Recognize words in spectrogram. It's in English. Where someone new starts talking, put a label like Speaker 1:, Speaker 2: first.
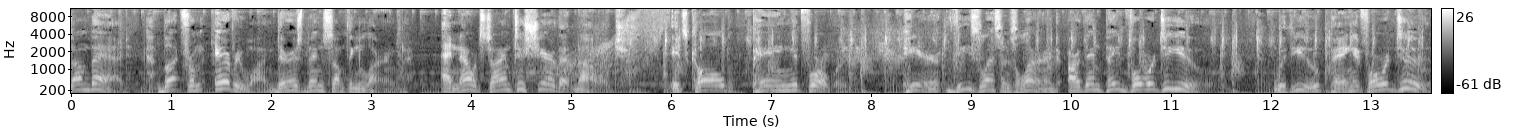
Speaker 1: some bad. But from everyone, there has been something learned. And now it's time to share that knowledge. It's called Paying It Forward. Here, these lessons learned are then paid forward to you, with you paying it forward too.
